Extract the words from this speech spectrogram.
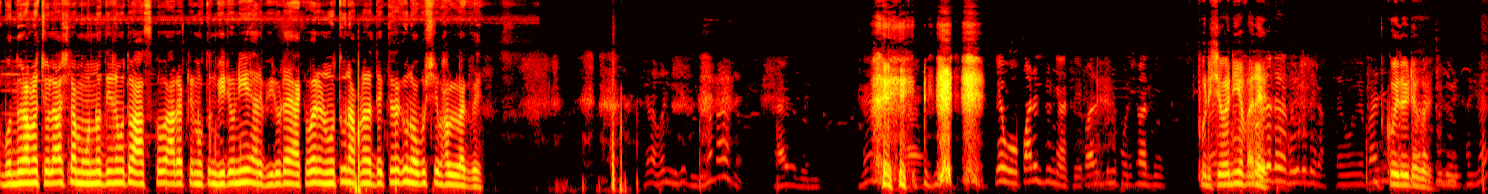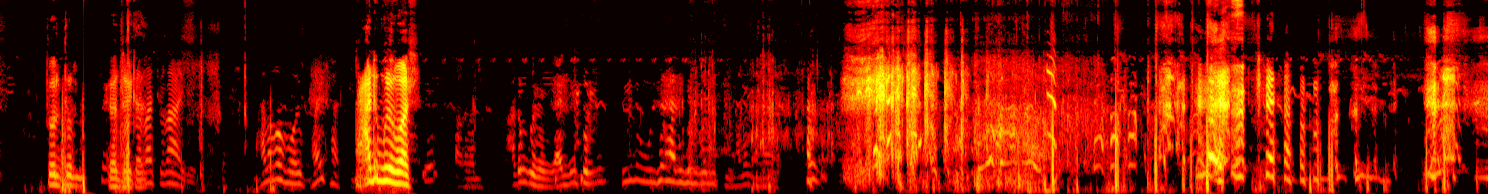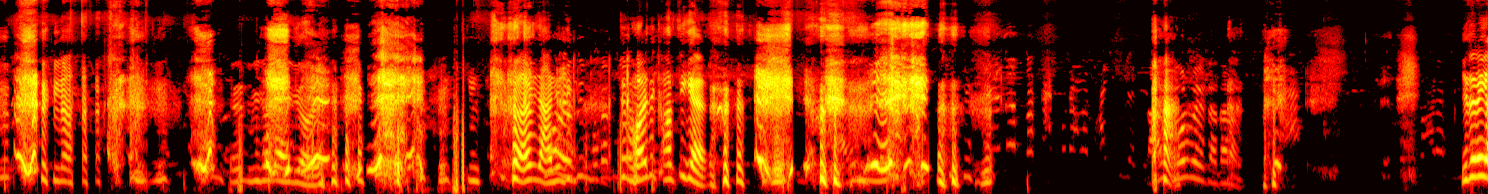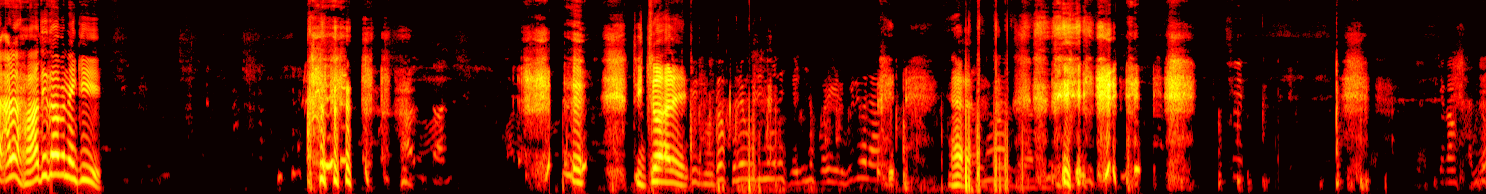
বন্ধুরা আমরা চলে আসলাম অন্য দিনের মতো। আজকেও আরও একটা নতুন ভিডিও নিয়ে আর ভিডিওটা একেবারে নতুন। আপনারা দেখতে থাকুন অবশ্যই ভালো লাগবে। পরিষেবা নিয়ে পারে কই তোল তোল দুইটা। বস। করে দিই, একদিন করবি, তুই যদি উল্টে খাবি কিন্তু বলিস কি, ভালো ভালো। না ভিডিওটা আইডি হবে। আমি জানি তুই চ আরে? হ্যাঁ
